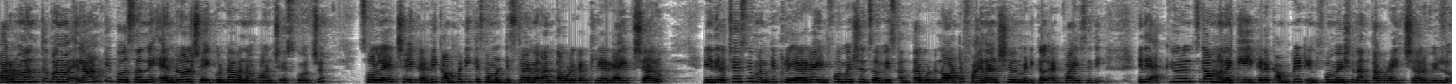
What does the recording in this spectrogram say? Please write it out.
పర్ మంత్ మనం ఎలాంటి పర్సన్ని ఎన్రోల్ చేయకుండా మనం ఆన్ చేసుకోవచ్చు. సో లేట్ చేయకండి. కంపెనీకి సంబంధించిన డిస్క్లైమర్ అంతా కూడా ఇక్కడ క్లియర్గా ఇచ్చారు. ఇది వచ్చేసి మనకి క్లియర్గా ఇన్ఫర్మేషన్ సర్వీస్ అంతా కూడా నాట్ ఫైనాన్షియల్ మెడికల్ అడ్వైస్ ఇది. ఇది అక్యూరెన్స్గా మనకి ఇక్కడ కంప్లీట్ ఇన్ఫర్మేషన్ అంతా కూడా ఇచ్చారు వీళ్ళు.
